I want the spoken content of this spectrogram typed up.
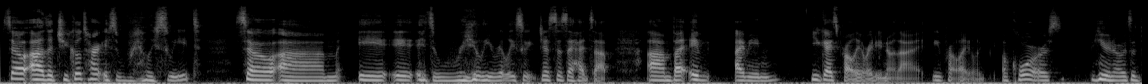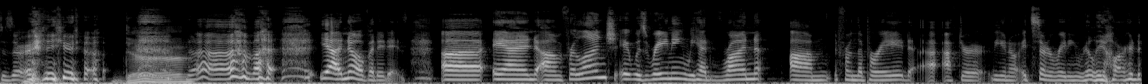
So uh, the treacle tart is really sweet. So um, it, it, it's really really sweet. Just as a heads up. Um, but if I mean, you guys probably already know that. You probably like, of course, you know, it's a dessert. you know. Duh. Duh. but yeah, no, but it is. Uh, and um, for lunch, it was raining. We had run um, from the parade after you know it started raining really hard,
